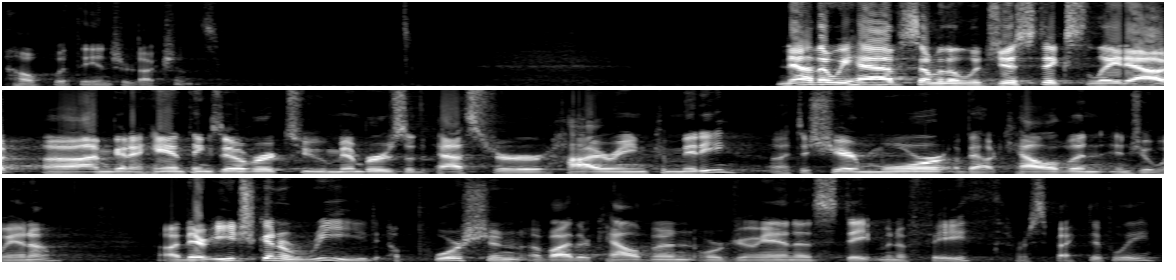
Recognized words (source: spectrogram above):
help with the introductions. Now that we have some of the logistics laid out, uh, I'm going to hand things over to members of the pastor hiring committee uh, to share more about Calvin and Joanna. Uh, they're each going to read a portion of either Calvin or Joanna's statement of faith, respectively,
